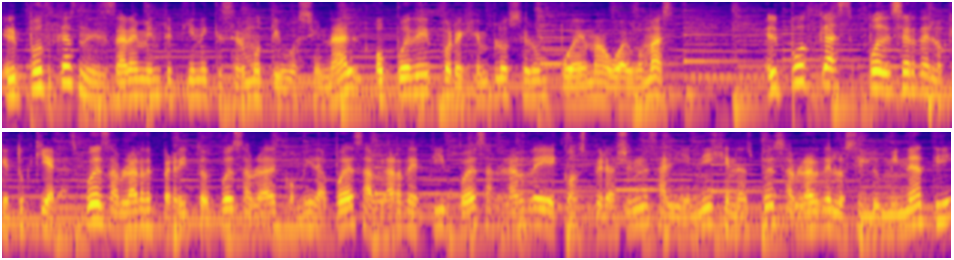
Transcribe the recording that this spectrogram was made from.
El podcast necesariamente tiene que ser motivacional o puede, por ejemplo, ser un poema o algo más. El podcast puede ser de lo que tú quieras. Puedes hablar de perritos, puedes hablar de comida, puedes hablar de ti, puedes hablar de conspiraciones alienígenas, puedes hablar de los Illuminati.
